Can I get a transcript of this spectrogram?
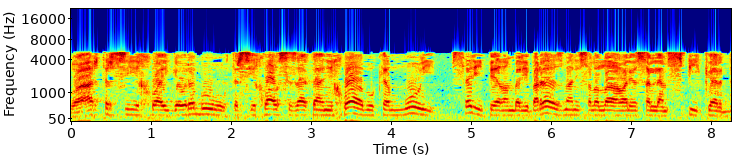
و ئەر ترسی خی گەورە بوو ترسی خوا و سزاکانی خوا بوو کە مووی سەری پێغمبەری بەڕێزمانی صلى الله عليه وسلم سپی کرد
